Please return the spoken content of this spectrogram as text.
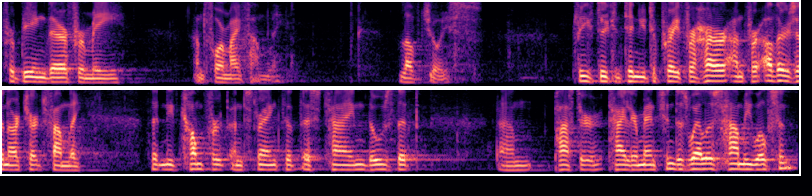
for being there for me and for my family. Love Joyce. Please do continue to pray for her and for others in our church family that need comfort and strength at this time, those that um, Pastor Tyler mentioned, as well as Hammy Wilson,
